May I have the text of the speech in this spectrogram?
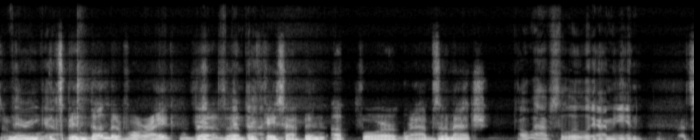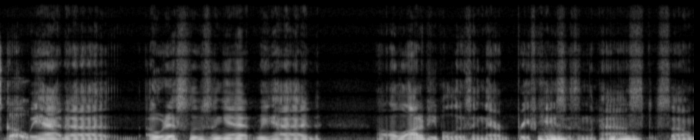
There you go. It's been done before, right? The It's the been done. briefcase have been up for grabs in a match. Oh, absolutely. I mean, Let's go. we had uh, Otis losing it. We had a, lot of people losing their briefcases in the past. So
